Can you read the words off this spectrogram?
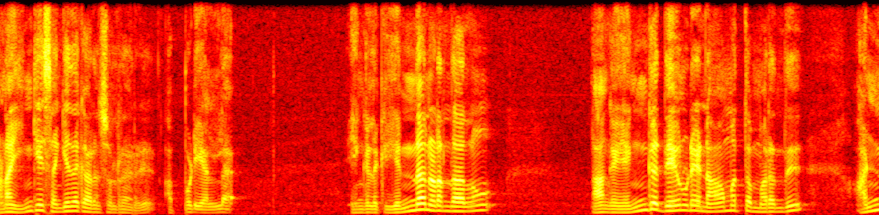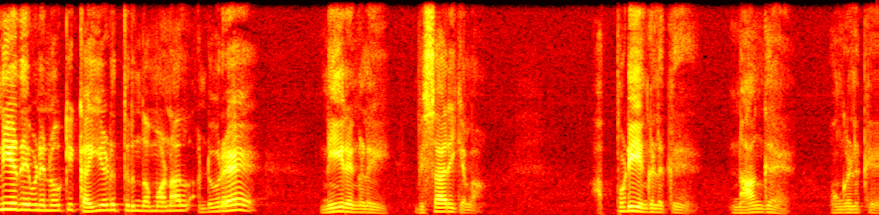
ஆனால் இங்கே சங்கீதக்காரன் சொல்கிறாரு அப்படி அல்ல. எங்களுக்கு என்ன நடந்தாலும் நாங்கள் எங்கள் தேவனுடைய நாமத்தை மறந்து அந்நிய தேவனை நோக்கி கையெடுத்திருந்தோமானால் அன்றுவரே நீர் எங்களை விசாரிக்கலாம். அப்படி எங்களுக்கு நாங்கள் உங்களுக்கு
